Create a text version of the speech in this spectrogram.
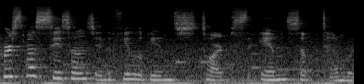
Christmas seasons in the Philippines starts in September.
